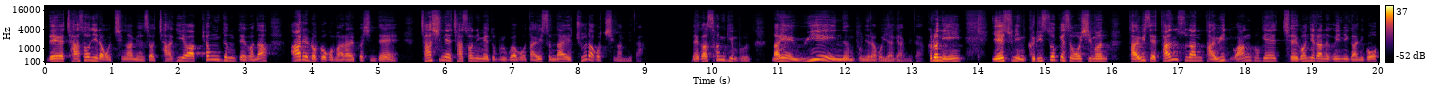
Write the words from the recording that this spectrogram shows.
내 자손이라고 칭하면서 자기와 평등되거나 아래로 보고 말할 것인데 자신의 자손임에도 불구하고 다윗은 나의 주라고 칭합니다. 내가 섬긴 분, 나의 위에 있는 분이라고 이야기합니다. 그러니 예수님 그리스도께서 오심은 다윗의 단순한 다윗 왕국의 재건이라는 의미가 아니고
